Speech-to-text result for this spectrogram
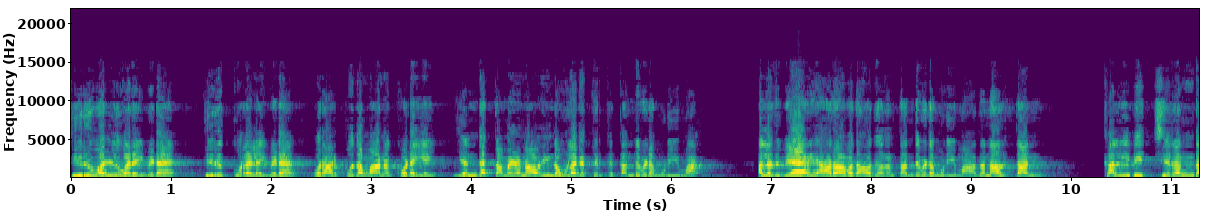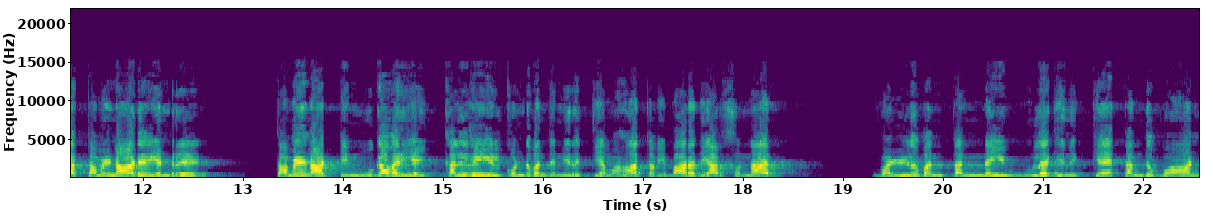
திருவள்ளுவரை விட திருக்குறளை விட ஒரு அற்புதமான கொடையை எந்த தமிழனாவது இந்த உலகத்திற்கு தந்துவிட முடியுமா? அல்லது வேறு யாராவதாவது தந்துவிட முடியுமா? அதனால் தான் கல்வி சிறந்த தமிழ்நாடு என்று தமிழ்நாட்டின் முகவரியை கல்வியில் கொண்டு வந்து நிறுத்திய மகாகவி பாரதியார் சொன்னார் வள்ளுவன் தன்னை உலகினுக்கே தந்து வான்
